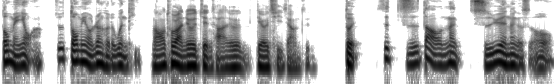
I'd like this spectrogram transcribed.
都没有啊，就是都没有任何的问题。然后突然就检查就第二期这样子。对，是直到那十月那个时候，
